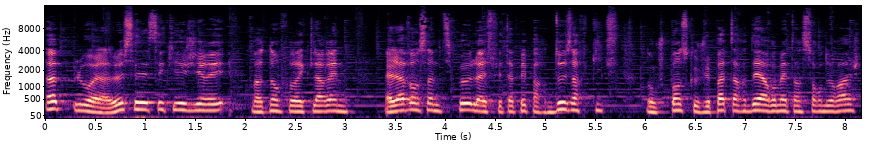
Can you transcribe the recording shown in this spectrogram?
Hop, voilà, le CDC qui est géré. Maintenant, il faudrait que la reine, elle avance un petit peu. Là, elle se fait taper par deux Arkix. Donc, je pense que je vais pas tarder à remettre un sort de rage.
